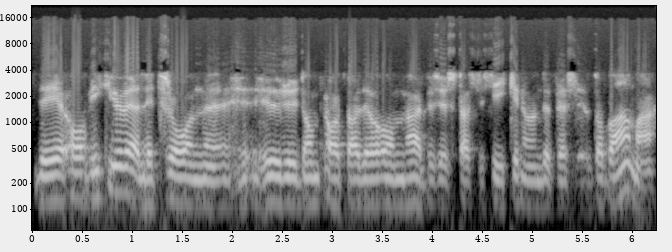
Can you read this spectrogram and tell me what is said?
det avgick ju väldigt från eh, hur de pratade om arbetslöshetsstatistiken under president Obama.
